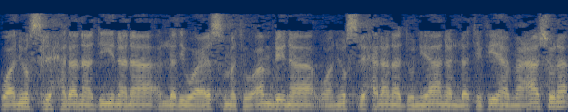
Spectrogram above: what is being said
وأن يصلح لنا ديننا الذي هو عصمة أمرنا وأن يصلح لنا دنيانا التي فيها معاشنا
